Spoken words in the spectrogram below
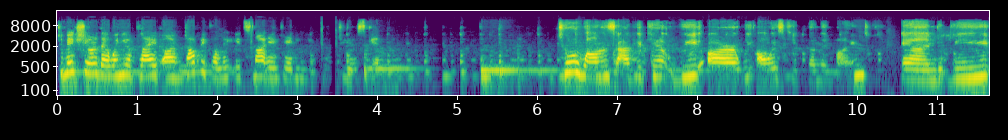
to make sure that when you apply it on topically, it's not irritating to your skin. To a wellness advocate, we are we always keep them in mind and we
